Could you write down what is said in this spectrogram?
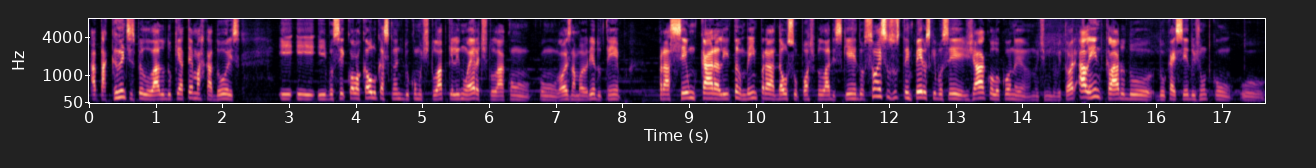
atacantes pelo lado do que até marcadores. E, e, e, você colocar o Lucas Cândido como titular, porque ele não era titular com, com o Lois na maioria do tempo, para ser um cara ali também para dar o suporte pelo lado esquerdo. São esses os temperos que você já colocou no, no time do Vitória, além, claro, do, do Caicedo junto com o,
